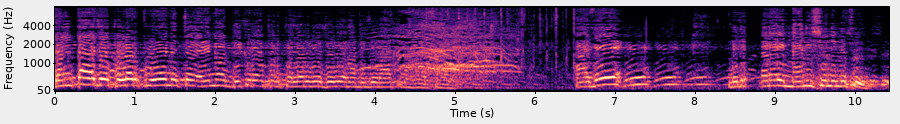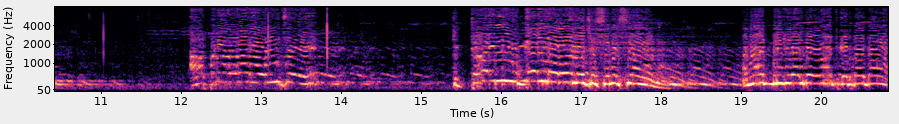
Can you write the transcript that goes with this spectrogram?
જનતા જો પલળતી હોય ને તો એનો દીકરો પણ પલળવો જોઈએ એમાં બીજી વાત ના આજે લડાઈ માનીશોની નથી. આપણી લડાઈ એવી છે કે કાયમી ઉકેલ લાવવાનો છે સમસ્યાઓનો. હમણાં બ્રિજલાલભાઈ વાત કરતા હતા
